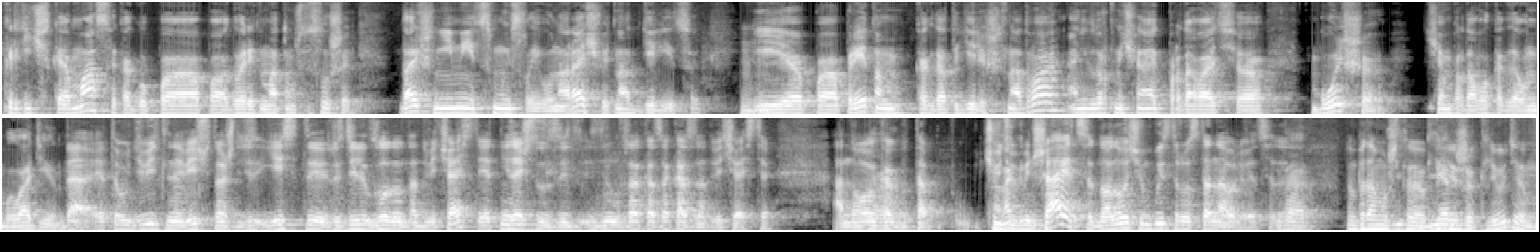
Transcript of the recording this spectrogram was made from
критическая масса как бы по, по, говорит нам о том, что, слушай, дальше не имеет смысла его наращивать, надо делиться. Угу. И по, при этом, когда ты делишь их на два, они вдруг начинают продавать больше, чем продавал, когда он был один. Да, это удивительная вещь, потому что если ты разделил зону на две части, это не значит, что ты разделил заказ, заказ на две части. Оно Да. как бы там чуть Она- уменьшается, но оно очень быстро восстанавливается. Да. Да. Ну, потому что Для- ближе к людям.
